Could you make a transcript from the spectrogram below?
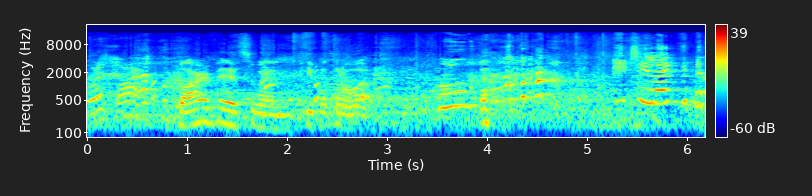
Where's barf? Barb is when people throw up. she likes it.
